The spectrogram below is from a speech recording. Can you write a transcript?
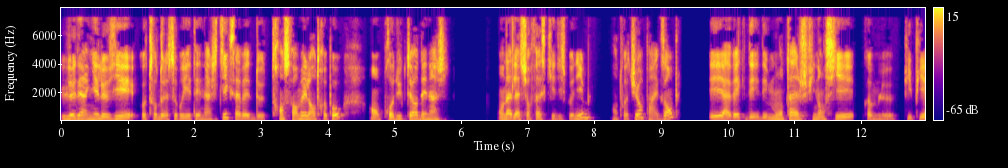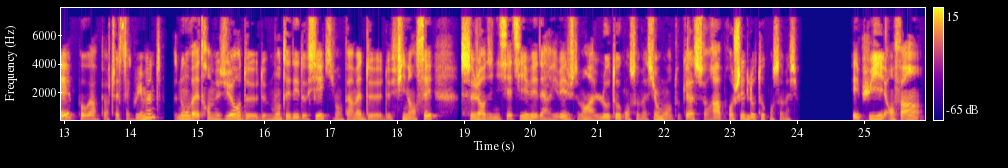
Le dernier levier autour de la sobriété énergétique, ça va être de transformer l'entrepôt en producteur d'énergie. On a de la surface qui est disponible, en toiture par exemple, et avec des, des, montages financiers comme le PPA, Power Purchase Agreement, nous, on va être en mesure de, de monter des dossiers qui vont permettre de, de financer ce genre d'initiative et d'arriver justement à l'autoconsommation ou en tout cas se rapprocher de l'autoconsommation. Et puis, enfin,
